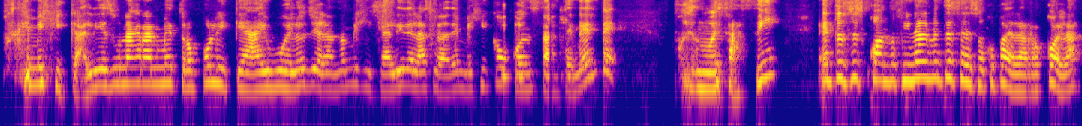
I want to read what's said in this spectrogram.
pues que Mexicali es una gran metrópoli y que hay vuelos llegando a Mexicali de la Ciudad de México constantemente. Pues no es así. Entonces, cuando finalmente se desocupa de la rocola,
